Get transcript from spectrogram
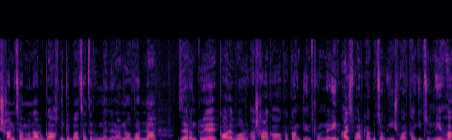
իշխանության մնալու գաղտնիքը բացատրվում է նրանով, որ նա ձեռնտու է կարևոր աշխարհակաղակական կենտրոններին այս վարկագծով ինչ վարկագիծ ունի, հա,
